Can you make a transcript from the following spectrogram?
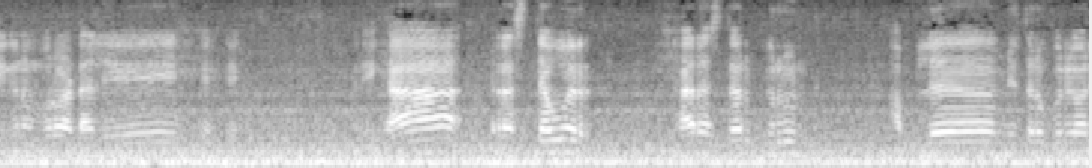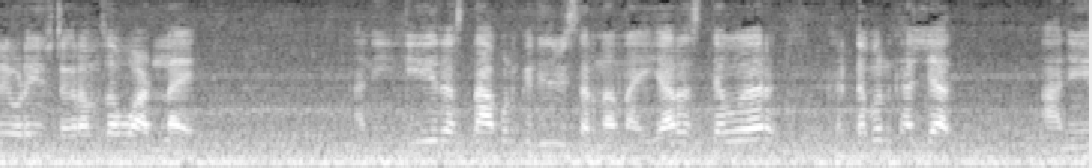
एक नंबर वाटाले ह्या रस्त्यावर ह्या रस्त्यावर फिरून आपलं मित्रपरिवार एवढा इंस्टाग्रामचा वाढलाय. आणि ही रस्ता आपण कधीच विसरणार नाही. या रस्त्यावर खड्डा पण खाल्ल्यात. आणि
